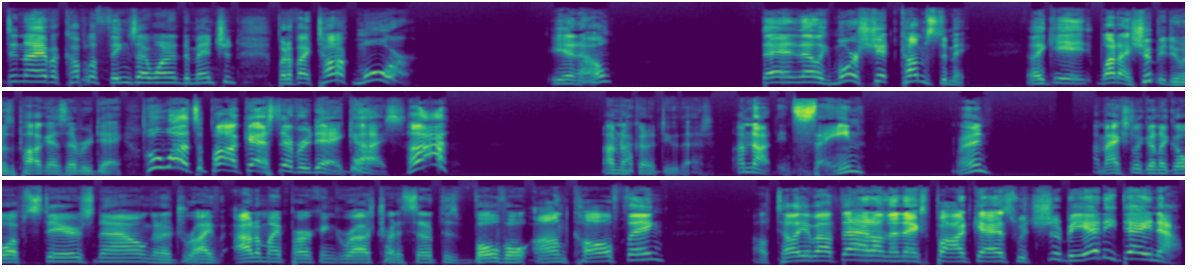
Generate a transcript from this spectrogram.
Didn't I have a couple of things I wanted to mention? But if I talk more, you know, then like more shit comes to me. Like it, what I should be doing is a podcast every day. Who wants a podcast every day, guys? Huh? I'm not going to do that. I'm not insane, right? I'm actually going to go upstairs now. I'm going to drive out of my parking garage, try to set up this Volvo on call thing. I'll tell you about that on the next podcast, which should be any day now.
